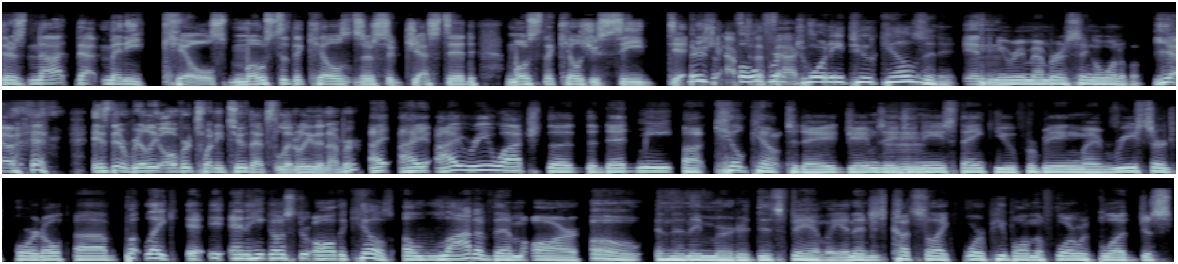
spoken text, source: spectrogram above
there's not that many kills. Most of the kills are suggested. Most of the kills you see di- There's after the over fact. 22 kills in it. In- Can you remember a single one of them? Yeah, is there really over 22? That's literally the number. I I, I rewatched the the Dead Meat uh, kill count today. James A. Mhm. Janisse, thank you for being my research portal. Uh, but like, i- i- and he goes through all the kills. A lot of them are oh, and then they murdered this family, and then just cuts to like four people on the floor with blood just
